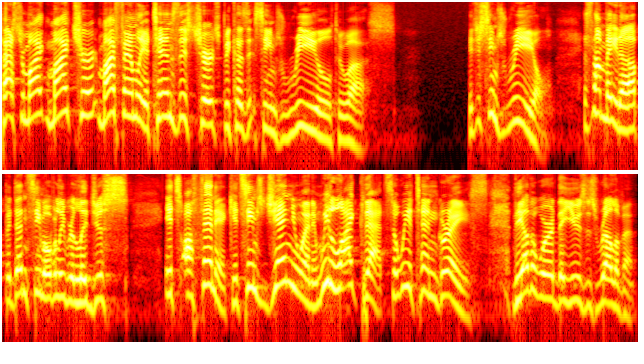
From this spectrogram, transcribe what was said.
Pastor Mike, my church, my family attends this church because it seems real to us. It just seems real. It's not made up, it doesn't seem overly religious. It's authentic, it seems genuine, and we like that, so we attend grace. The other word they use is relevant.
